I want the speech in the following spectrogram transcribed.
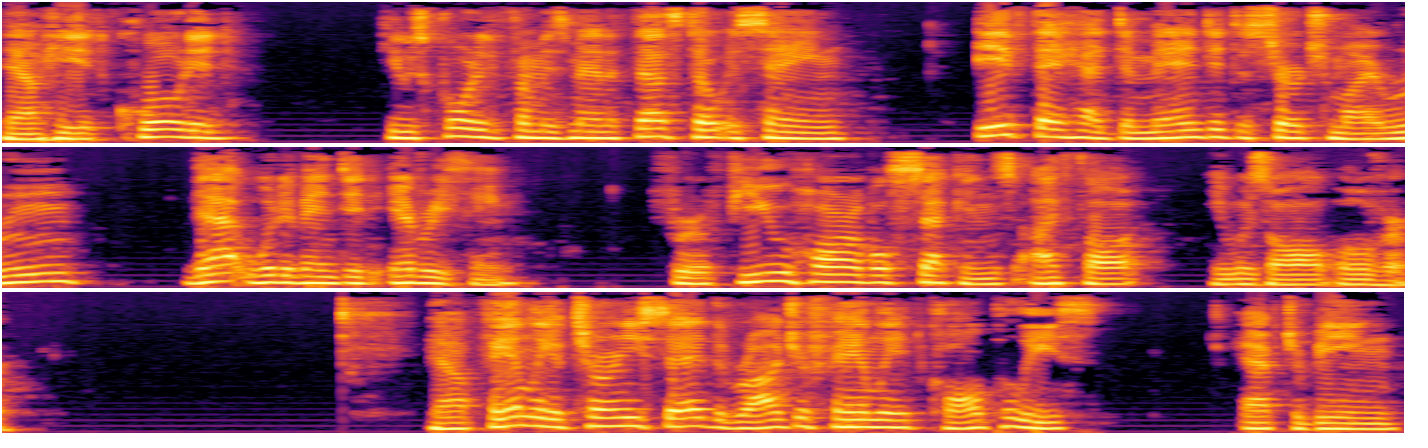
Now, he had quoted he was quoted from his manifesto as saying, if they had demanded to search my room, that would have ended everything. For a few horrible seconds, I thought it was all over. Now, family attorney said the Rodger family had called police after being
